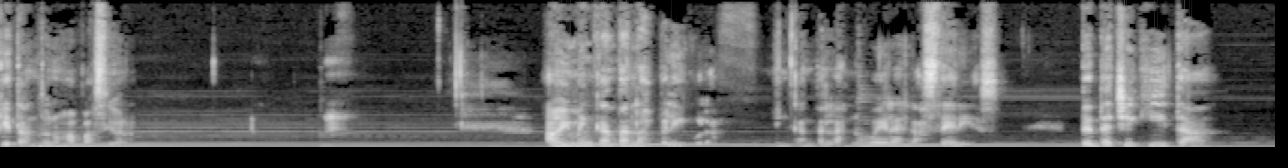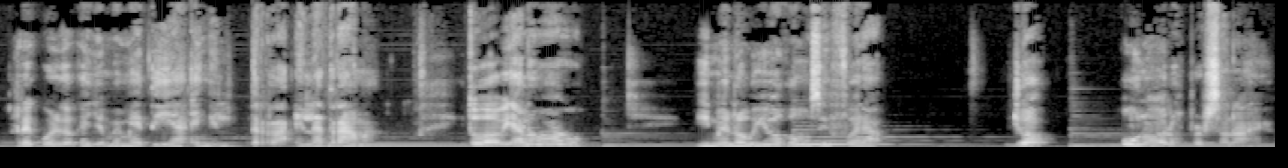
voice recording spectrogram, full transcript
que tanto nos apasiona. A mí me encantan las películas, me encantan las novelas, las series. Desde chiquita recuerdo que yo me metía en, el en la trama. Y todavía lo hago. Y me lo vivo como si fuera yo uno de los personajes.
